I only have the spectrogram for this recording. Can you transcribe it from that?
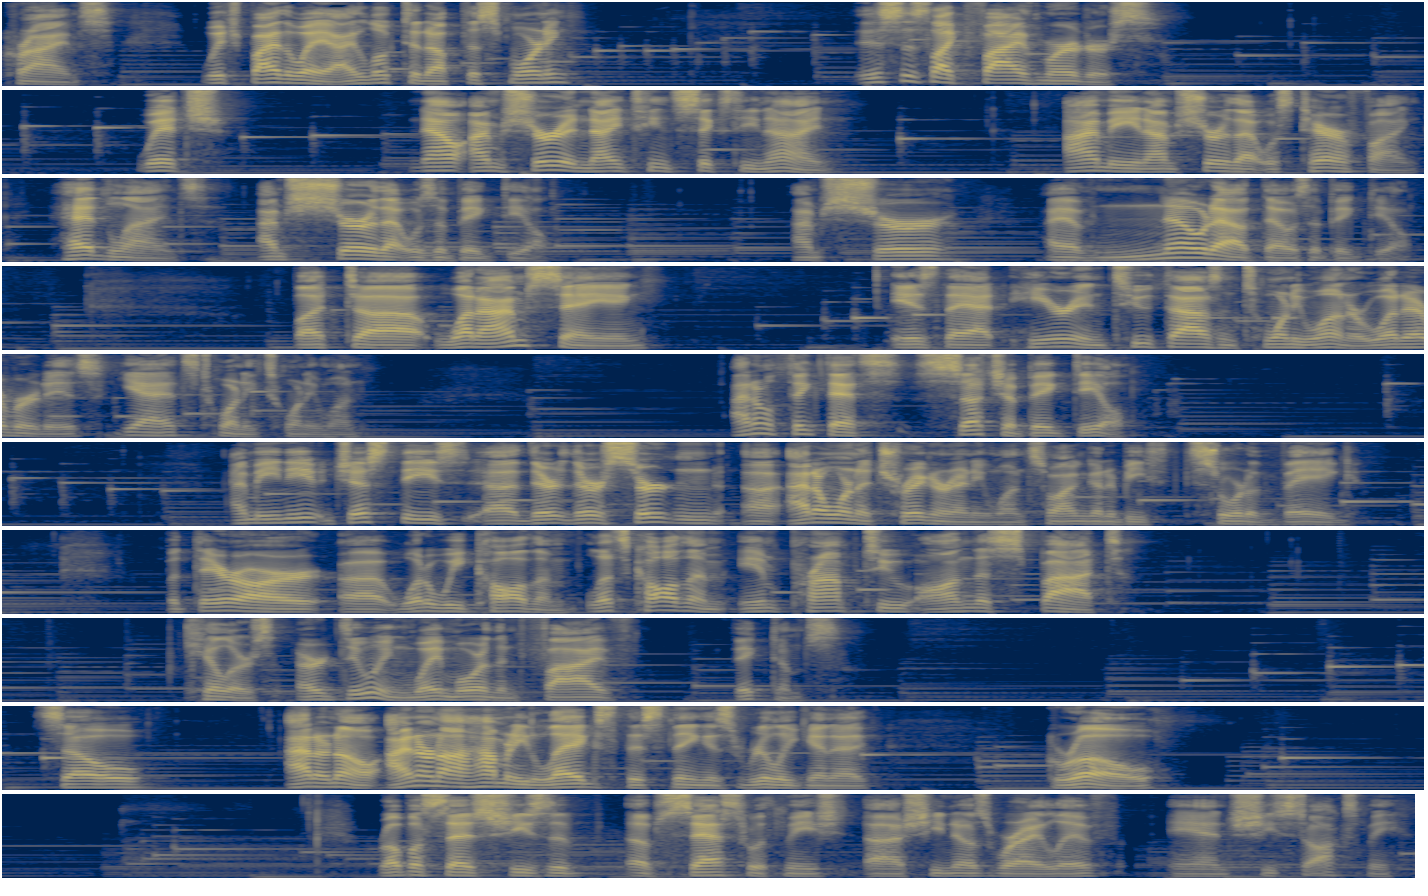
crimes? Which, by the way, I looked it up this morning. This is like five murders. Which now, I'm sure in 1969, I mean, I'm sure that was terrifying. Headlines, I'm sure that was a big deal. I'm sure, I have no doubt that was a big deal. But uh, what I'm saying is that here in 2021 or whatever it is, yeah, it's 2021. I don't think that's such a big deal. I mean, just these. Uh, there, there are certain. Uh, I don't want to trigger anyone, so I'm going to be sort of vague. But there are. Uh, what do we call them? Let's call them impromptu, on the spot killers. Are doing way more than five victims. So, I don't know. I don't know how many legs this thing is really going to grow Robo says she's a, obsessed with me. Uh, she knows where I live and she stalks me.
